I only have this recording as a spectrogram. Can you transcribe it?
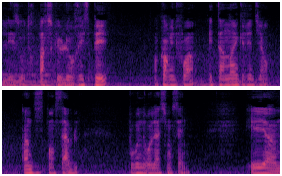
les autres. Parce que le respect, encore une fois, est un ingrédient indispensable pour une relation saine. Et, euh,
